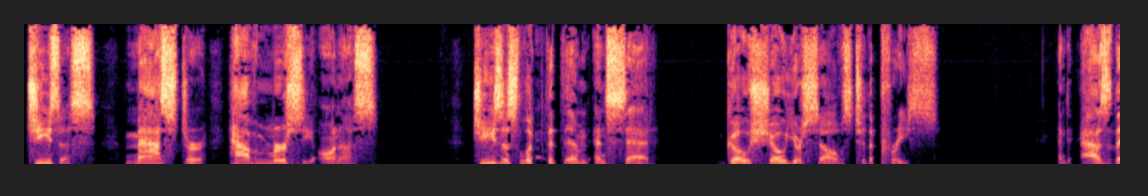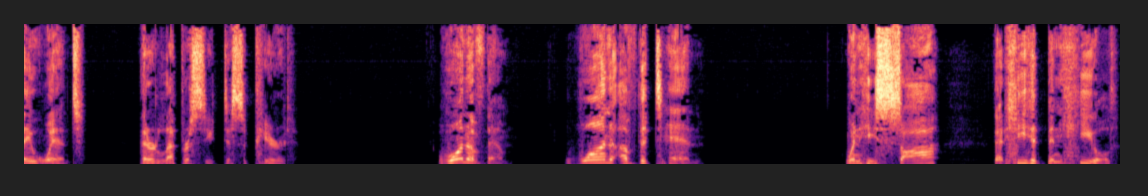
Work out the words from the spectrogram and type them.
Jesus, Master, have mercy on us. Jesus looked at them and said, Go show yourselves to the priests. And as they went, their leprosy disappeared. One of them, one of the ten, when he saw that he had been healed,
